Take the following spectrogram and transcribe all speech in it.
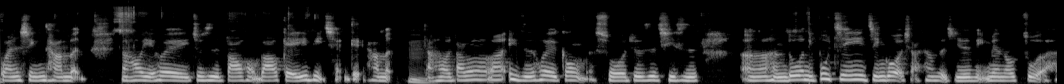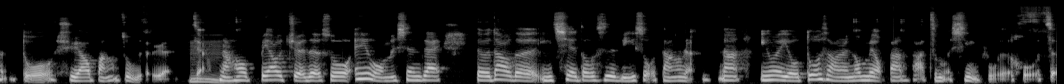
关心他们，然后也会就是包红包给一笔钱给他们，嗯。然后爸爸妈妈一直会跟我们说，就是其实。嗯，很多你不经意经过的小巷子，其实里面都住了很多需要帮助的人，这样。嗯然后不要觉得说，哎，我们现在得到的一切都是理所当然。那因为有多少人都没有办法这么幸福的活着，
